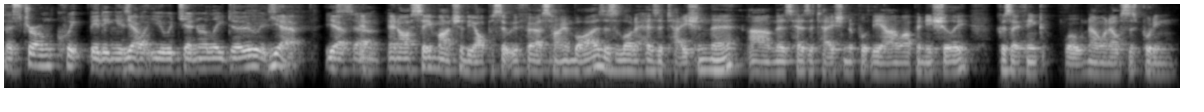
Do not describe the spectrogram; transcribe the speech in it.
So strong, quick bidding is Yeah. what you would generally do. Is Yeah, yeah, is, uh, and, and I see much of the opposite with first home buyers. There's a lot of hesitation there. Um, there's hesitation to put the arm up initially because they think, well, no one else is putting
